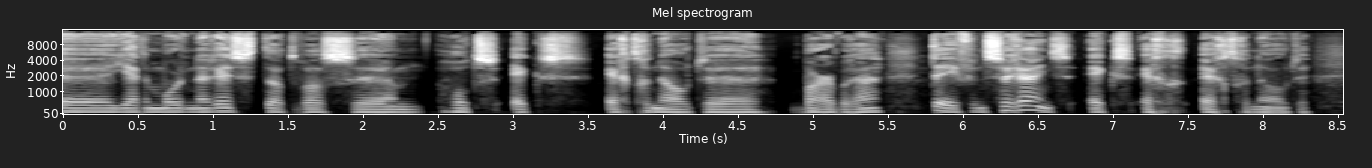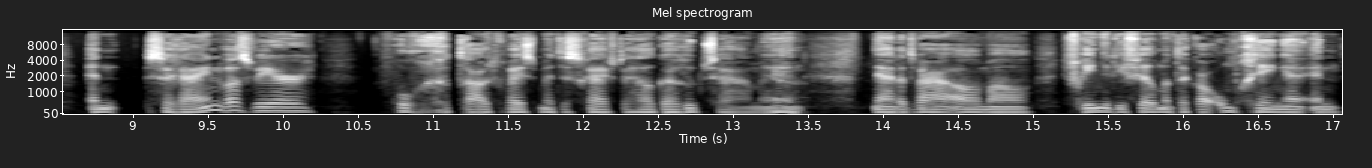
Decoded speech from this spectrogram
Uh, ja, de moordenares, dat was uh, Hots ex-echtgenote Barbara. Tevens Serijns ex-echtgenote. En Serijn was weer vroeger getrouwd geweest met de schrijfster Helga Rup samen. Ja. En ja, dat waren allemaal vrienden die veel met elkaar omgingen. En,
